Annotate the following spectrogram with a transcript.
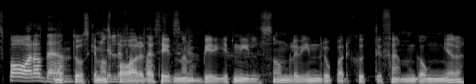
Spara den. Och då ska man spara det, det till när Birgit Nilsson blev inropad 75 gånger.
